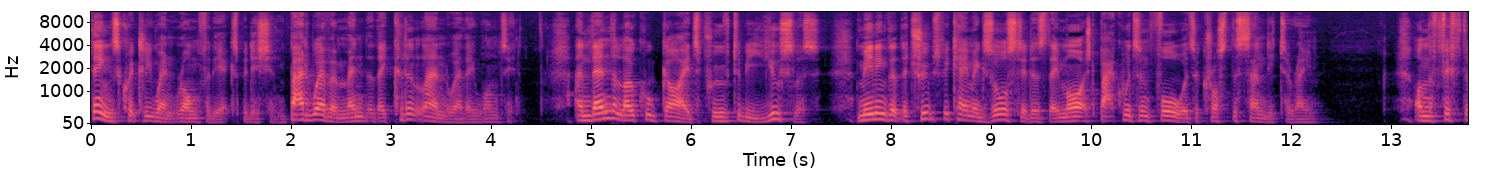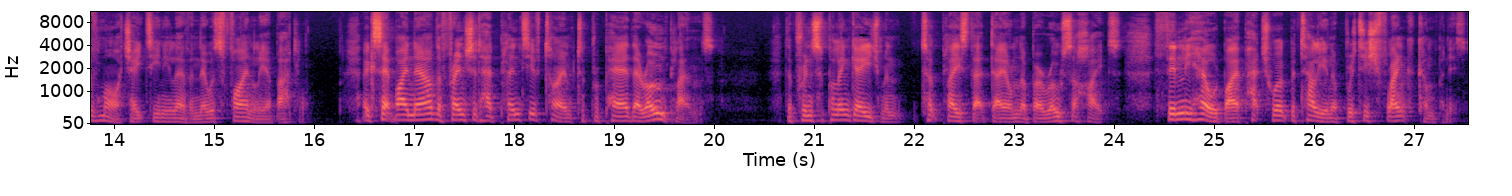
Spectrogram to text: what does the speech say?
Things quickly went wrong for the expedition. Bad weather meant that they couldn't land where they wanted. And then the local guides proved to be useless, meaning that the troops became exhausted as they marched backwards and forwards across the sandy terrain. On the 5th of March 1811, there was finally a battle. Except by now, the French had had plenty of time to prepare their own plans. The principal engagement took place that day on the Barossa Heights, thinly held by a patchwork battalion of British flank companies.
